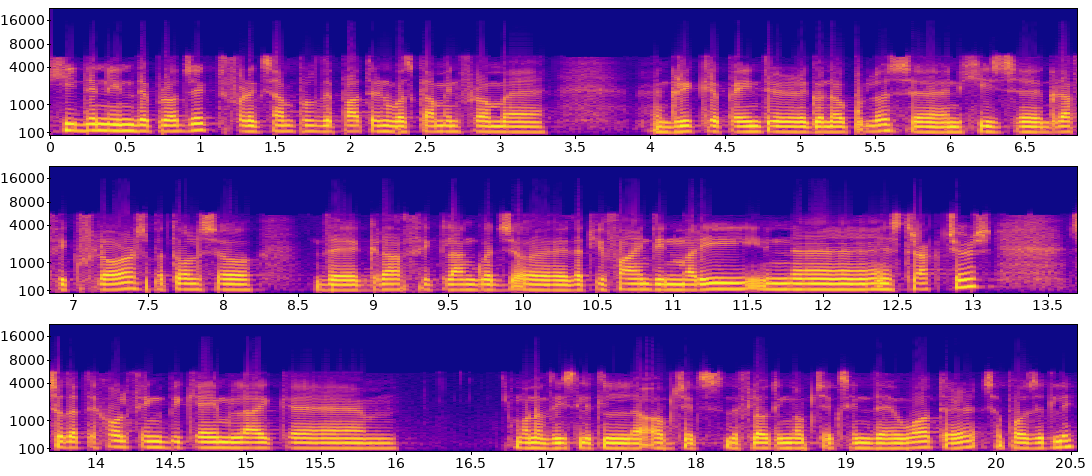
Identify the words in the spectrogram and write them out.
hidden in the project. For example, the pattern was coming from a Greek painter Gonopoulos uh, and his uh, graphic floors, but also the graphic language uh, that you find in marine structures, so that the whole thing became like um, one of these little objects, the floating objects in the water, supposedly.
